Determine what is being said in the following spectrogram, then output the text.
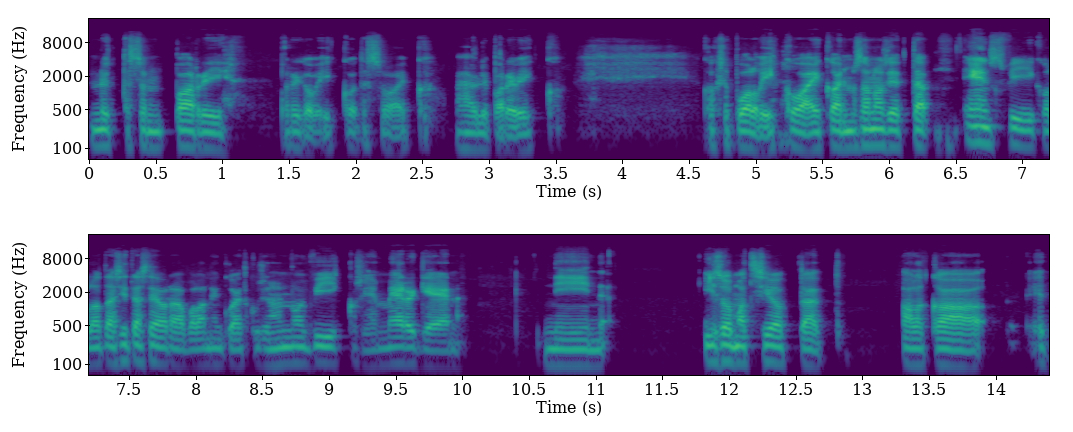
nyt tässä on pari, pari viikkoa tässä on aikaa, vähän yli pari viikkoa, kaksi ja puoli viikkoa aikaa, niin mä sanoisin, että ensi viikolla tai sitä seuraavalla, niin kun, että kun siinä on noin viikko siihen merkeen, niin isommat sijoittajat alkaa et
